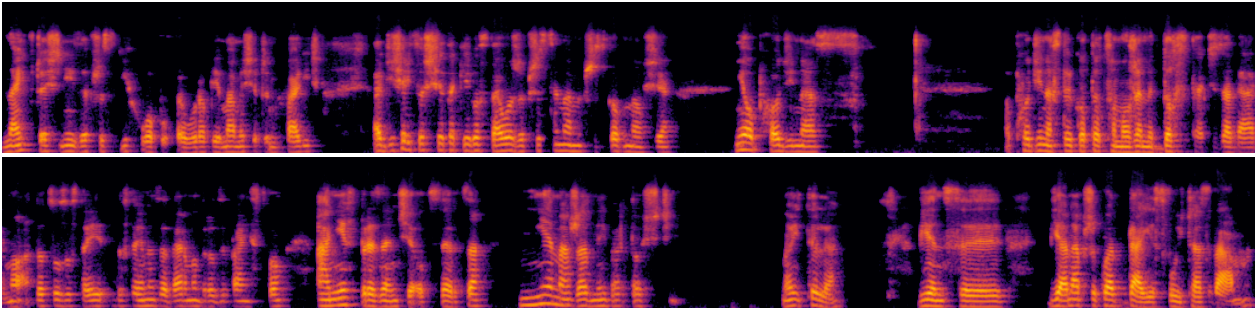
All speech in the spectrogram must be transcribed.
najwcześniej ze wszystkich chłopów w Europie. Mamy się czym chwalić. A dzisiaj coś się takiego stało, że wszyscy mamy wszystko w nosie. Nie obchodzi nas, obchodzi nas tylko to, co możemy dostać za darmo, a to, co zostaje, dostajemy za darmo, drodzy Państwo, a nie w prezencie od serca, nie ma żadnej wartości. No i tyle. Więc y, ja na przykład daję swój czas Wam.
